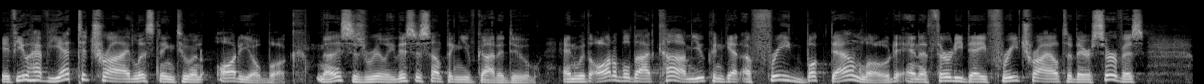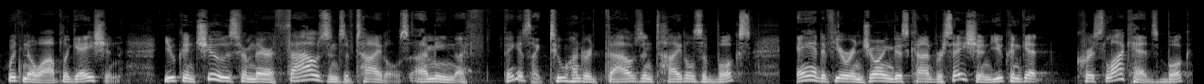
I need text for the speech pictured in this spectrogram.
If you have yet to try listening to an audiobook, now this is really this is something you've got to do. And with audible.com, you can get a free book download and a 30-day free trial to their service with no obligation. You can choose from their thousands of titles. I mean, I think it's like 200,000 titles of books. And if you're enjoying this conversation, you can get Chris Lochhead's book,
